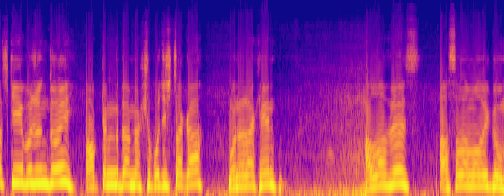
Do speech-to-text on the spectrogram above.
আজকে এই পর্যন্তই। অক্টেনের দাম একশো পঁচিশ টাকা, মনে রাখেন। আল্লাহ হাফেজ, আসসালামু আলাইকুম।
